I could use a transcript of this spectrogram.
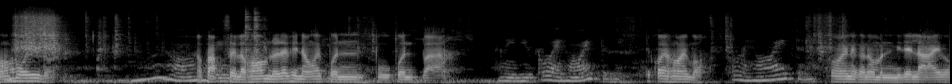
หอมห้อยเนาะหอมเอาผักเสื้อละหอมเลยได้พี่น้องไอ้ปนปูปนป่า อันนี้อยู่ก้อยห้อยตื่นจะก้อยห้อยบอกก้อยห้อยตื่นห้อยนะก็เนาะมันมีได้หลายบ่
